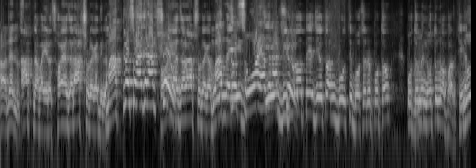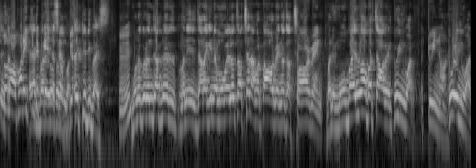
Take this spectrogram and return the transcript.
হ্যাঁ, দেন। আট না ভাই এটা ছয় হাজার আটশো টাকা দিলাম। মাত্র ছয় হাজার আটশো? ছয় হাজার আটশো টাকা। মাত্র 6,800 এই ভিডিওতে যেহেতু আমি বলছি বছরের প্রথম প্রথমে নতুন অফার ঠিক আছে? নতুন অফারে কিন্তু পেয়ে যাচ্ছেন। আরেকটি ডিভাইস মনে করেন যে আপনার মানে যারা কিনা মোবাইলও চাচ্ছেন আবার পাওয়ার ব্যাংকও চাচ্ছেন। পাওয়ার ব্যাংক মানে মোবাইলও আবার চাওয়া bank two in one two in one two in one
